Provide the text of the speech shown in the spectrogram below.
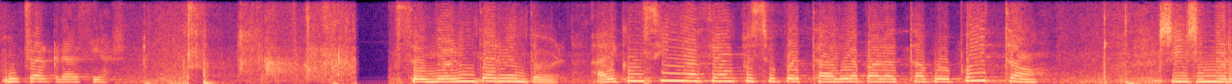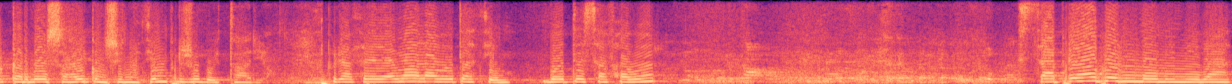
Muchas gracias. Señor interventor, ¿hay consignación presupuestaria para esta propuesta? Sí, señor alcaldesa, hay consignación presupuestaria. Procedemos a la votación. ¿Votos a favor? Se aprueba por unanimidad.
